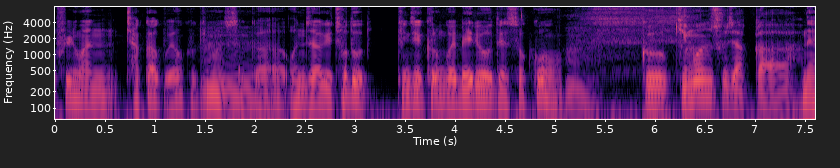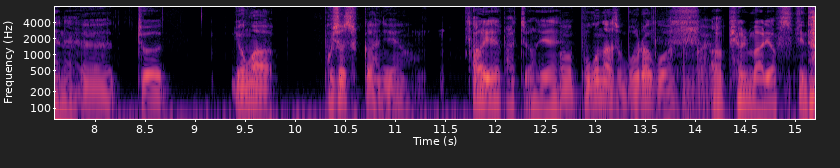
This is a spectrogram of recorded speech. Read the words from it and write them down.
훌륭한 작가고요. 그 김원수 음. 작가 원작이 저도 굉장히 그런 거에 매료됐었고. 음. 그 김원수 작가 네네. 에, 저 영화 보셨을 거 아니에요? 아 예 봤죠. 예. 어, 보고 나서 뭐라고 하던가요? 아, 별 말이 없습니다.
